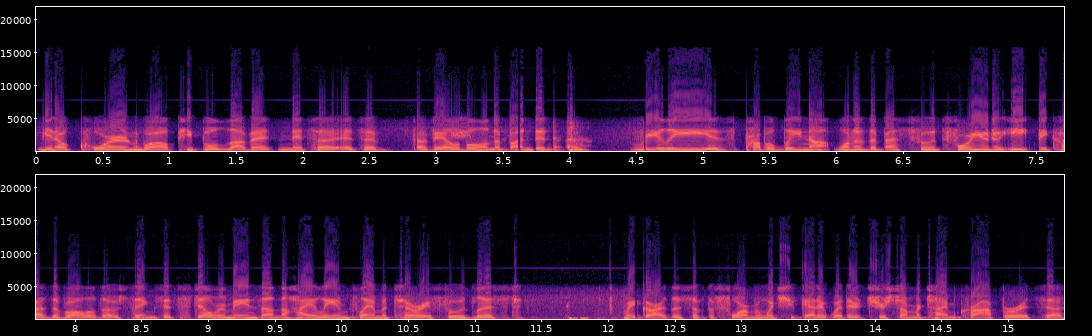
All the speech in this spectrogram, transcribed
you know, corn, while people love it and it's a it's a available and abundant, really is probably not one of the best foods for you to eat because of all of those things. It still remains on the highly inflammatory food list regardless of the form in which you get it, whether it's your summertime crop or it's uh,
